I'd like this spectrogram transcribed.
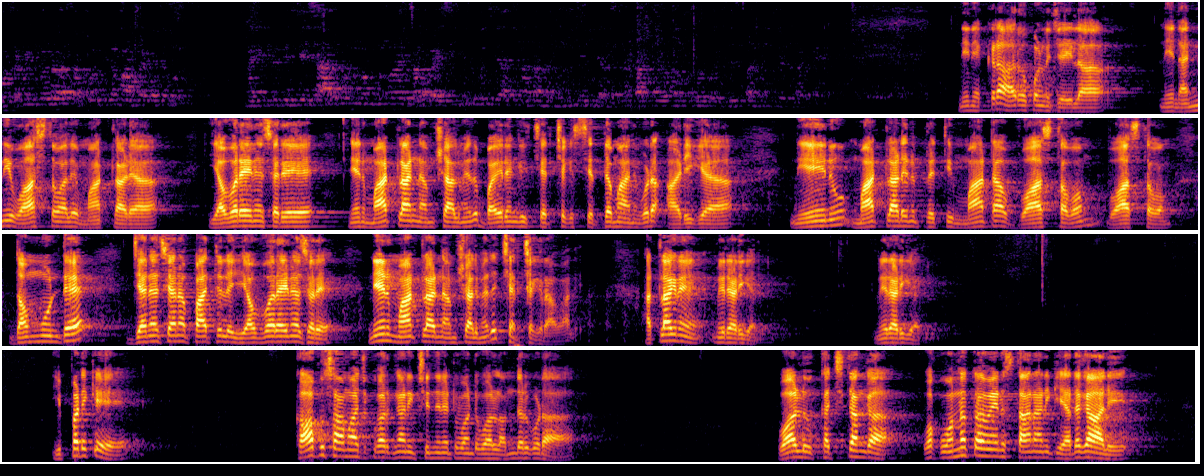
నేను ఎక్కడ ఆరోపణలు చేయలా? నేను అన్ని వాస్తవాలే మాట్లాడా? ఎవరైనా సరే నేను మాట్లాడిన అంశాల మీద బహిరంగ చర్చకి సిద్ధమా అని కూడా అడిగా. నేను మాట్లాడిన ప్రతి మాట వాస్తవం వాస్తవం. దమ్ముంటే జనసేన పార్టీలో ఎవరైనా సరే నేను మాట్లాడిన అంశాల మీద చర్చకు రావాలి. అట్లాగనే మీరు అడిగారు. మీరు అడిగారు. ఇప్పటికే కాపు సామాజిక వర్గానికి చెందినటువంటి వాళ్ళందరూ కూడా వాళ్ళు ఖచ్చితంగా ఒక ఉన్నతమైన స్థానానికి ఎదగాలి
